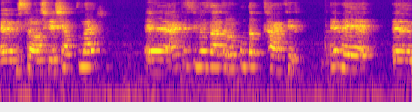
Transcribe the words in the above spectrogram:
Ee, bir sürü alışveriş yaptılar. Ee, ertesi gün zaten okulda tatildi ve e,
